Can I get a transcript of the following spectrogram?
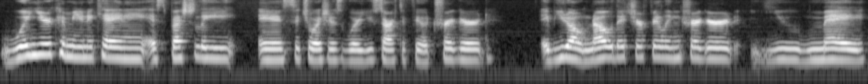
when you're communicating, especially in situations where you start to feel triggered. If you don't know that you're feeling triggered, you may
